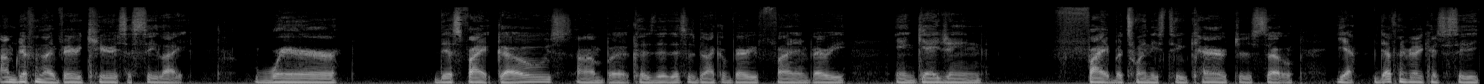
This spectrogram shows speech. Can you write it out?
I'm definitely like very curious to see like where this fight goes um but because this has been like a very fun and very engaging fight between these two characters. So yeah, definitely very curious to see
